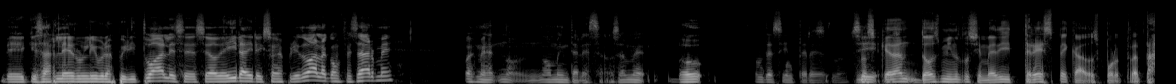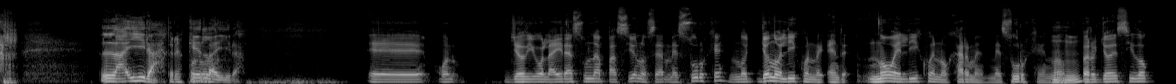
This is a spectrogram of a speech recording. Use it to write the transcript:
de quizás leer un libro espiritual, ese deseo de ir a dirección espiritual, a confesarme, pues no, no, me interesa. O sea, me, un desinterés. ¿no? Nos quedan dos minutos y medio y tres pecados por tratar. La ira. ¿Qué es la ira? Eh, bueno, yo digo, la ira es una pasión, o sea, me surge. No, yo no elijo, no elijo enojarme, me surge, ¿no? Pero yo decido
